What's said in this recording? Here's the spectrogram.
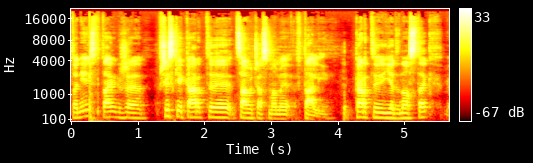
to nie jest tak, że wszystkie karty cały czas mamy w talii. Karty jednostek e,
